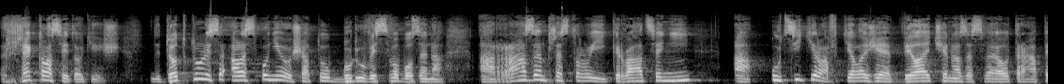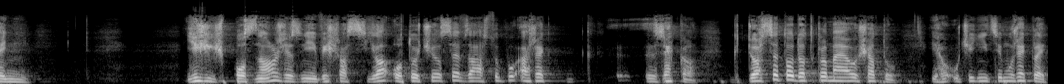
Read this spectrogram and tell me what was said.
Řekla si totiž, dotknuli se alespoň jeho šatu, budu vysvobozena. A rázem přestalo jí krvácení a ucítila v těle, že je vyléčena ze svého trápení. Ježíš poznal, že z něj vyšla síla, otočil se v zástupu a řek, řekl, kdo se to dotkl mého šatu? Jeho učeníci mu řekli,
